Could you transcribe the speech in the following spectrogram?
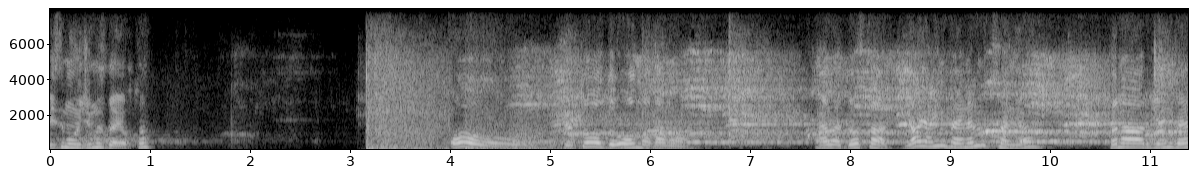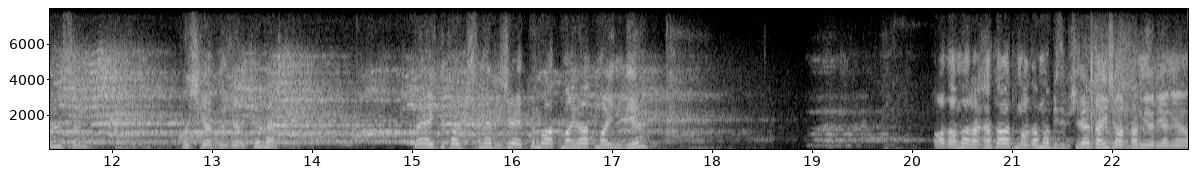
Bizim oyuncumuz da yoktu. Oo, kötü oldu, olmadı ama. Evet dostlar, ya yayını beğenelim lütfen ya. Pınar yayını beğenirsin. Hoş geldin öncelikle de. Ve ekip akısına rica ettim atmayın atmayın diye. Adamlar hakikaten atmadı ama bizimkiler de hiç atamıyor yani ya.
